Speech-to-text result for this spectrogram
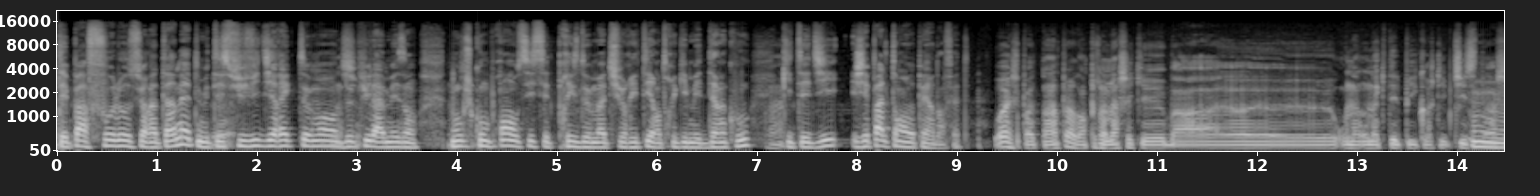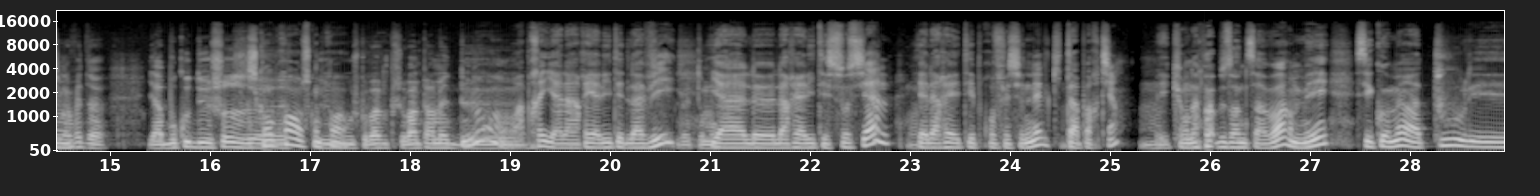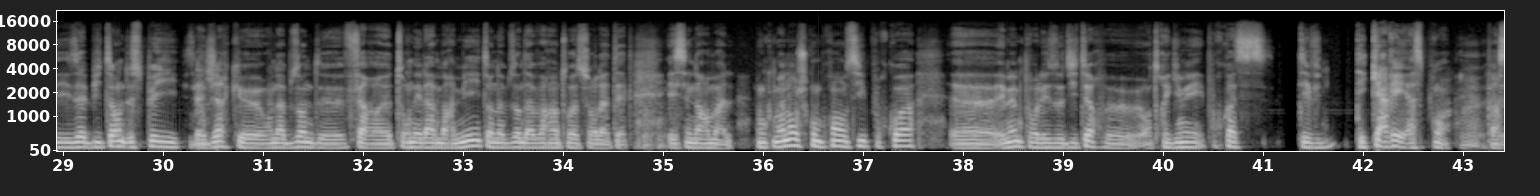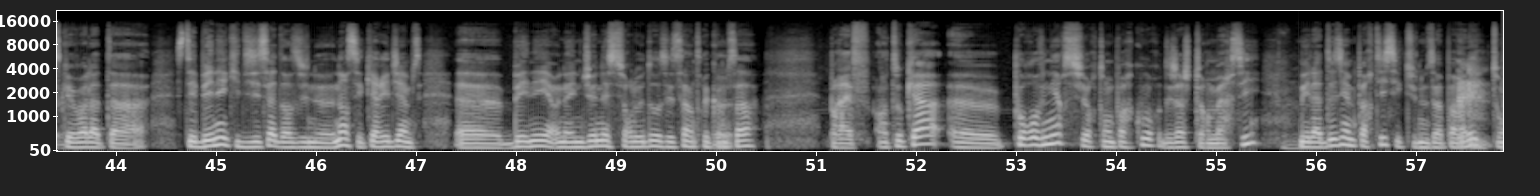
T'es pas follow sur Internet, mais t'es suivi directement Bien sûr. depuis la maison. Donc sûr. je comprends aussi cette prise de maturité, entre guillemets, d'un coup, qui t'est dit, j'ai pas le temps à perdre, en fait. Ouais, j'ai pas de temps à perdre. En plus, ma mère, je sais que. Bah, euh, on, a, on a quitté le pays quand j'étais petit, sais qu'en fait, euh, il y a beaucoup de choses. Je euh, comprends, je comprends. Où je peux pas, je peux pas me permettre de. Non, après, il y a la réalité de la vie, Exactement. il y a le- la réalité sociale, il y a la réalité professionnelle qui t'appartient Mhm. et qu'on n'a pas besoin de savoir, mais c'est commun à tous les habitants de ce pays. C'est-à-dire qu'on a besoin de faire euh, tourner la marmite, on a besoin d'avoir un toit sur la tête. Et c'est normal. Donc maintenant, je comprends aussi pourquoi, euh, et même pour les auditeurs, euh, entre guillemets, pourquoi t'es t'es carré à ce point. Ouais. Parce que voilà, t'as- c'était Béné qui disait ça dans une. Non, c'est Kerry James. Euh, Béné, on a une jeunesse sur le dos, c'est ça, un truc comme ça Bref, en tout cas, euh, pour revenir sur ton parcours, déjà, je te remercie. Mhm. Mais la deuxième partie, c'est que tu nous as parlé de ton,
